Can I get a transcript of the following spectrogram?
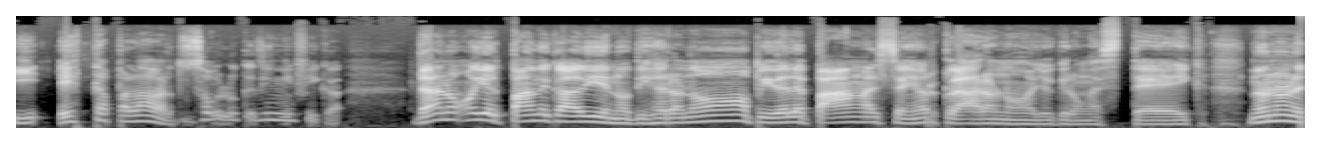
Y esta palabra, ¿tú sabes lo que significa? Danos hoy el pan de cada día. nos dijeron, no, pídele pan al Señor. Claro, no, yo quiero un steak. No, no, no,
